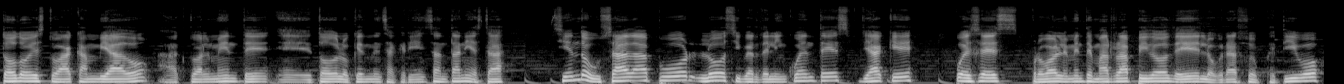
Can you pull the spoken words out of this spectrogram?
todo esto ha cambiado, actualmente eh, todo lo que es mensajería instantánea está siendo usada por los ciberdelincuentes ya que pues es probablemente más rápido de lograr su objetivo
